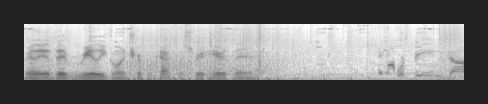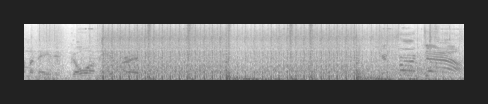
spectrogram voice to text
Really, they're they really going triple cap us right here at the end? We're being dominated. Go on the aggressive. Confirmed down.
